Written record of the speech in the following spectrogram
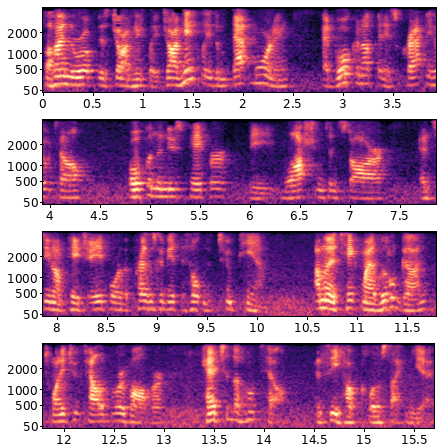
Behind the rope is John Hinckley. John Hinckley, the, that morning, had woken up in his crappy hotel, opened the newspaper, the Washington Star, and seen on page A4 the president's going to be at the Hilton at 2 p.m. I'm going to take my little gun, 22 caliber revolver, head to the hotel, and see how close I can get.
